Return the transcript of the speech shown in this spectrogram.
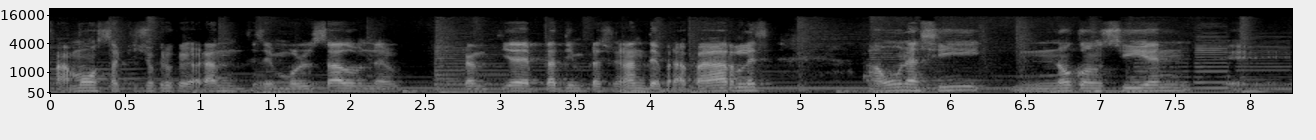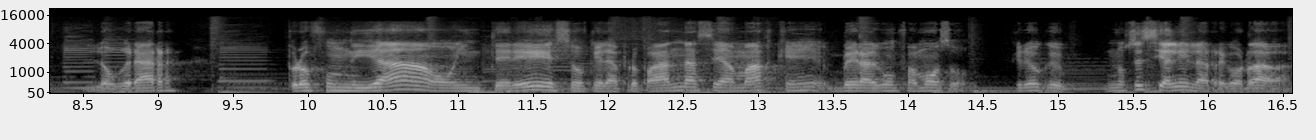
famosa que yo creo que habrán desembolsado una cantidad de plata impresionante para pagarles, aún así no consiguen eh, lograr profundidad o interés o que la propaganda sea más que ver a algún famoso. Creo que, no sé si alguien la recordaba,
